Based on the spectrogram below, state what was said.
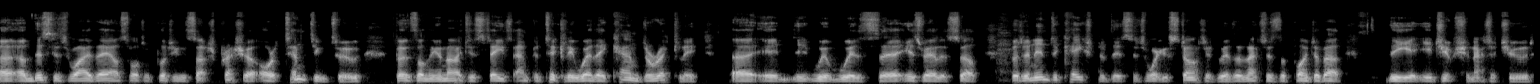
Uh, and this is why they are sort of putting such pressure or attempting to, both on the United States and particularly where they can directly uh, in, in, with, uh, Israel itself. But an indication of this is what you started with, and that is the point about the Egyptian attitude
